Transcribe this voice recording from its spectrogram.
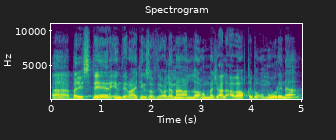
Uh, but it's there in the writings of the ulama, Allahumma ja'al awaqib umurina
